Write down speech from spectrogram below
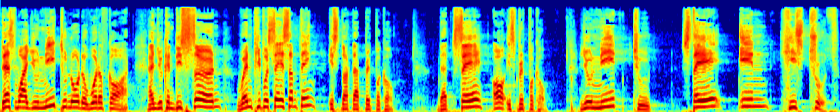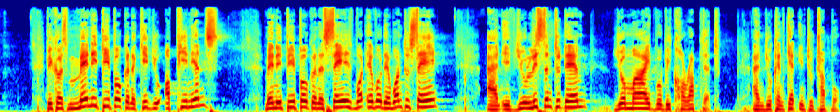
That's why you need to know the Word of God. And you can discern when people say something, it's not that biblical. That say, oh, it's biblical. You need to stay in His truth. Because many people going to give you opinions. Many people going to say whatever they want to say. And if you listen to them, your mind will be corrupted and you can get into trouble.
